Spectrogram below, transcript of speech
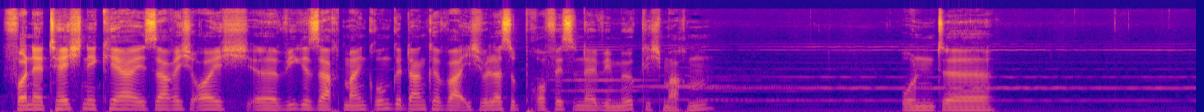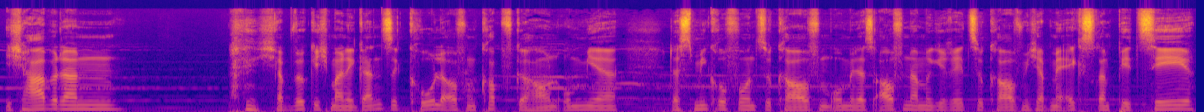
Von der Technik her, sage ich euch, äh, wie gesagt, mein Grundgedanke war, ich will das so professionell wie möglich machen. Und, äh, ich habe dann ich habe wirklich meine ganze Kohle auf den Kopf gehauen, um mir das Mikrofon zu kaufen, um mir das Aufnahmegerät zu kaufen. Ich habe mir extra einen PC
